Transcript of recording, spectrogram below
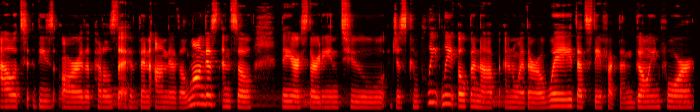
out. These are the petals that have been on there the longest and so they are starting to just completely open up and wither away. That's the effect I'm going for.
